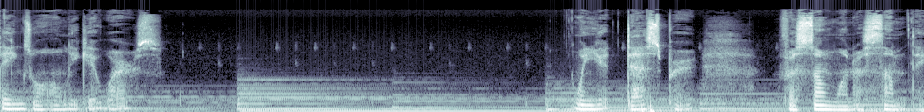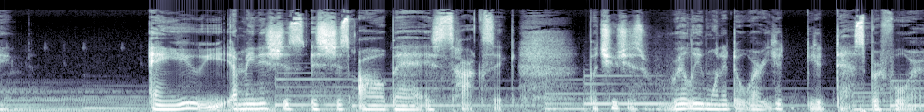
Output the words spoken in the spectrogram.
things will only get worse. When you're desperate for someone or something, and you, I mean, it's just, it's just all bad. It's toxic but you just really wanted to work. You're, you're desperate for it.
